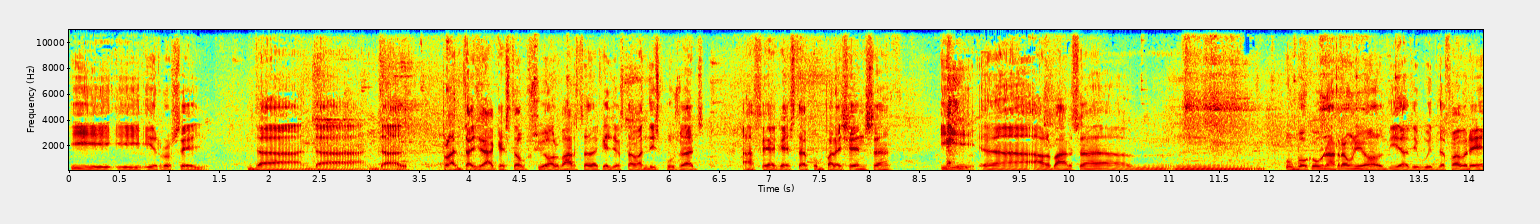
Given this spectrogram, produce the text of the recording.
i, i, i Rossell, de, de, de plantejar aquesta opció al Barça, de que ells estaven disposats a fer aquesta compareixença, i eh, el Barça mm, convoca una reunió el dia 18 de febrer,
